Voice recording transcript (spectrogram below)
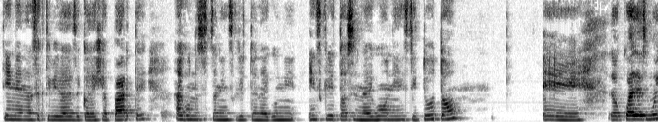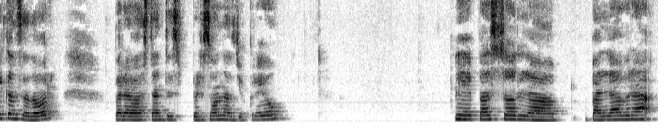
tienen las actividades de colegio aparte, algunos están inscritos en algún, instituto, eh, lo cual es muy cansador para bastantes personas, yo creo. Le paso la palabra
